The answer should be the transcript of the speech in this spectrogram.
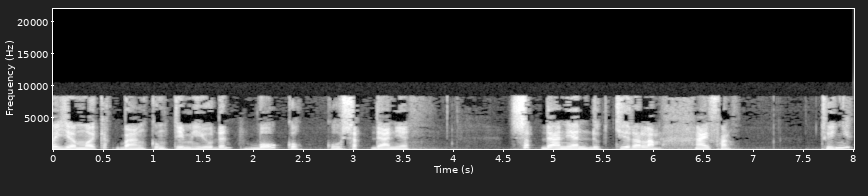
Bây giờ mời các bạn cùng tìm hiểu đến bố cục của sách Daniel. Sách Daniel được chia ra làm hai phần. Thứ nhất,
